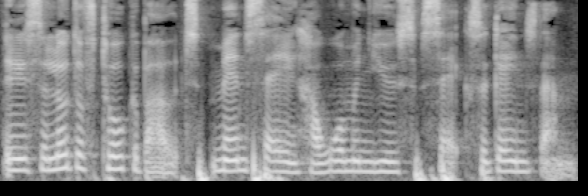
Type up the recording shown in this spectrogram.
there is a lot of talk about men saying how women use sex against them.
